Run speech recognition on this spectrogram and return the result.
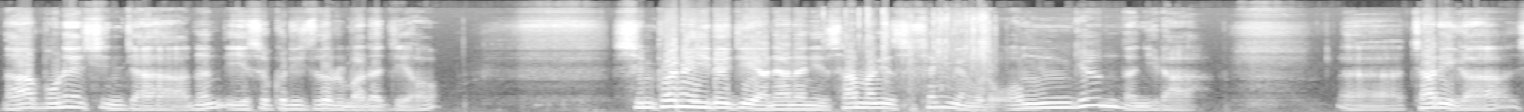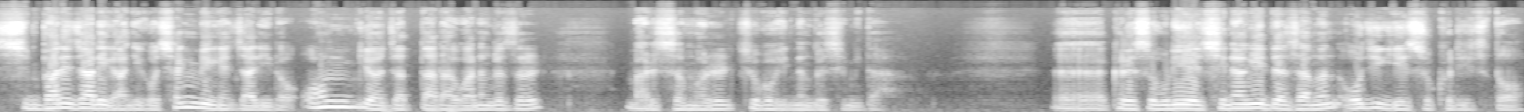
나 보내신 자는 예수 그리스도를 말하지요. 심판에 이르지 아니하느니 사망에서 생명으로 옮겼느니라. 어, 자리가 심판의 자리가 아니고 생명의 자리로 옮겨졌다라고 하는 것을 말씀을 주고 있는 것입니다. 에, 그래서 우리의 신앙의 대상은 오직 예수 그리스도,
